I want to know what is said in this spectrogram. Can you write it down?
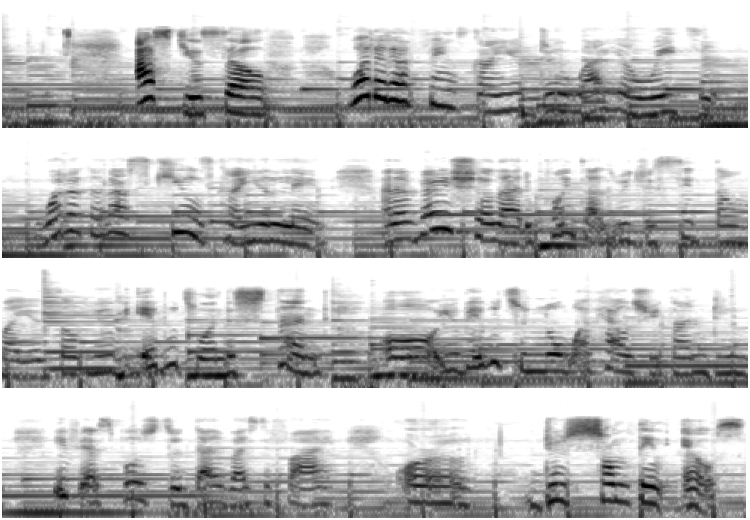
Ask yourself, what other things can you do while you're waiting? What other skills can you learn? And I'm very sure that at the point at which you sit down by yourself, you'll be able to understand or you'll be able to know what else you can do if you're supposed to diversify or do something else.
